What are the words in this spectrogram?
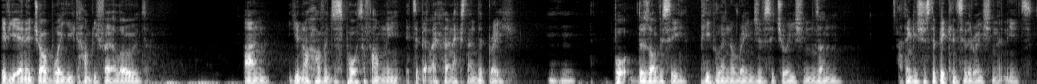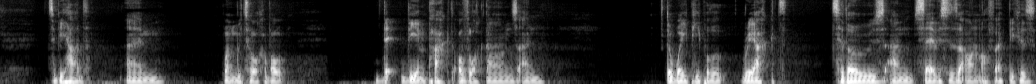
if you're in a job where you can be furloughed and you're not having to support a family, it's a bit like an extended break. hmm But there's obviously people in a range of situations, and I think it's just a big consideration that needs to be had um, when we talk about the the impact of lockdowns and the way people react to those and services that are on offer because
